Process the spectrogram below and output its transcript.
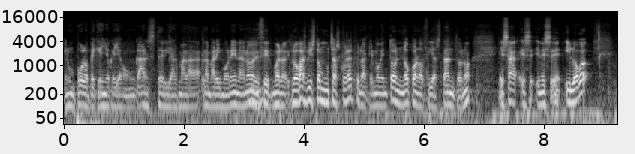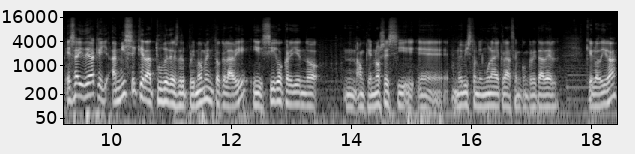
en un pueblo pequeño que llega un gángster y arma la, la marimorena, ¿no? Es decir, bueno, luego has visto muchas cosas, pero en aquel momento no conocías tanto, ¿no? Esa, es, en ese, y luego, esa idea que a mí sí que la tuve desde el primer momento que la vi y sigo creyendo, mm, aunque no sé si, eh, no he visto ninguna declaración concreta de él que lo diga,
